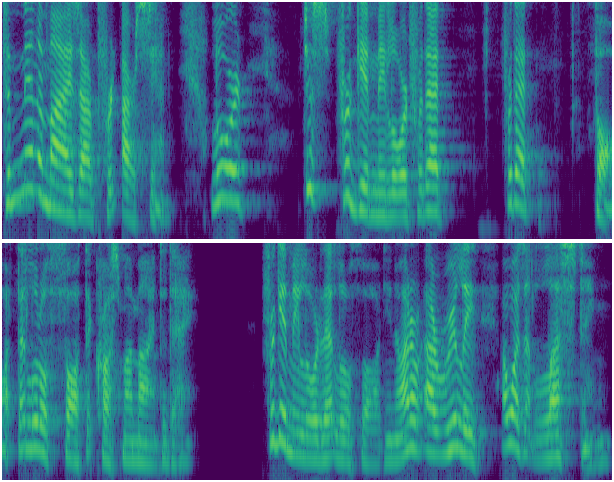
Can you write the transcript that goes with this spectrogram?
to minimize our, our sin. Lord, just forgive me, Lord, for that, for that thought, that little thought that crossed my mind today. Forgive me, Lord, that little thought. You know, I, don't, I really, I wasn't lusting,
